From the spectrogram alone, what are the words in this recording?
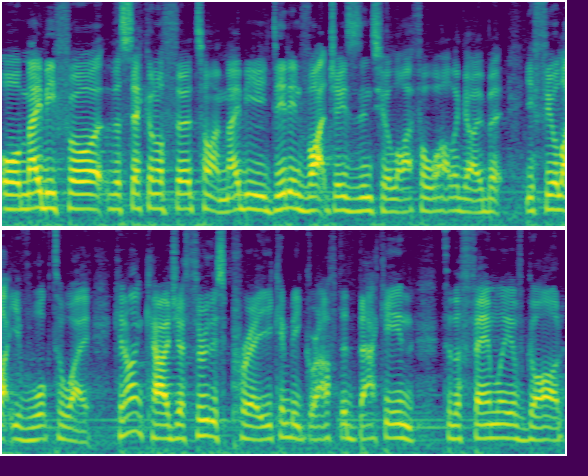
or maybe for the second or third time. Maybe you did invite Jesus into your life a while ago, but you feel like you've walked away. Can I encourage you through this prayer, you can be grafted back in to the family of God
